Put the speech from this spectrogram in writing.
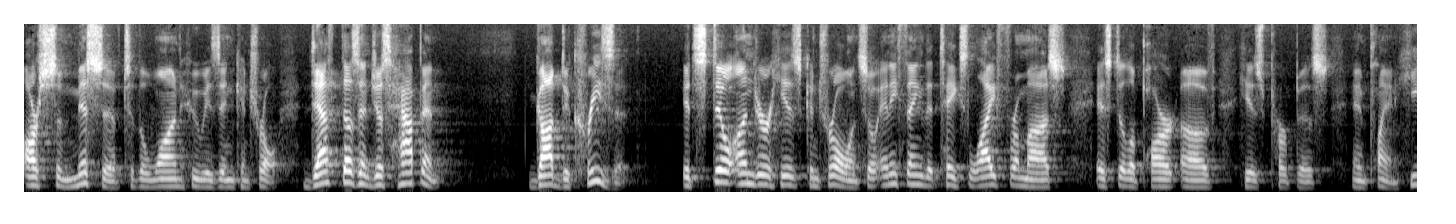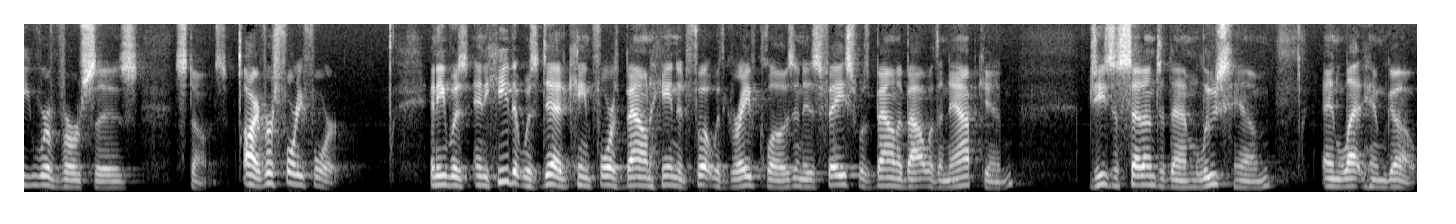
are submissive to the one who is in control. Death doesn't just happen, God decrees it. It's still under his control. And so anything that takes life from us is still a part of his purpose and plan. He reverses stones. All right, verse 44. And he, was, and he that was dead came forth bound hand and foot with grave clothes, and his face was bound about with a napkin. Jesus said unto them, Loose him and let him go.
